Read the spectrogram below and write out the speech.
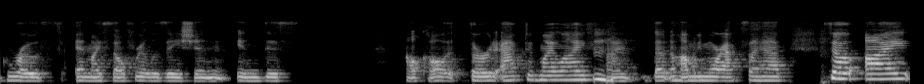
growth and my self realization in this, I'll call it third act of my life. Mm-hmm. I don't know how many more acts I have. So I,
